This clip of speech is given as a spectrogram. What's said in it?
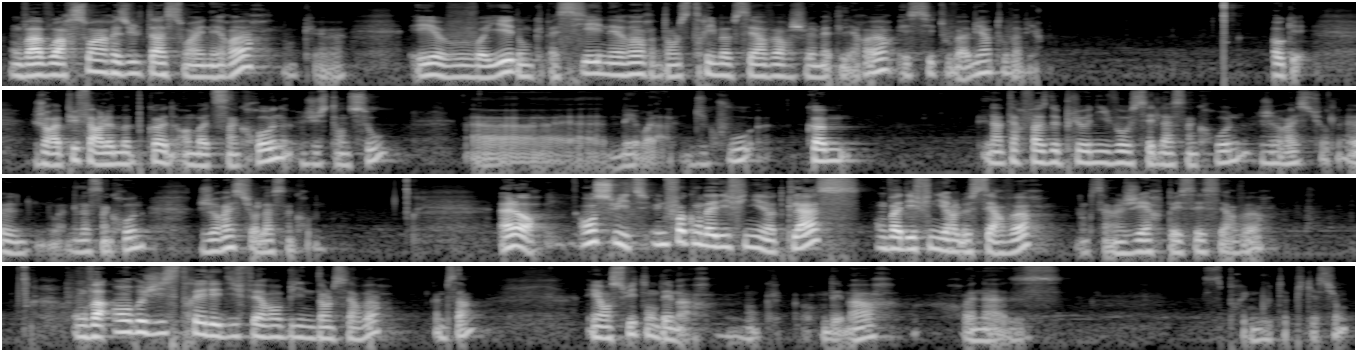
on va avoir soit un résultat, soit une erreur. Euh, Et vous voyez, donc bah, s'il y a une erreur dans le stream observer, je vais mettre l'erreur, et si tout va bien, tout va bien. Ok. J'aurais pu faire le mob code en mode synchrone, juste en dessous. Euh, mais voilà, du coup, comme l'interface de plus haut niveau, c'est de la synchrone, je reste sur euh, de la synchrone, je reste sur la synchrone. Alors, ensuite, une fois qu'on a défini notre classe, on va définir le serveur. Donc c'est un gRPC serveur. On va enregistrer les différents bins dans le serveur, comme ça. Et ensuite, on démarre. Donc, on démarre, run as Spring Boot application.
